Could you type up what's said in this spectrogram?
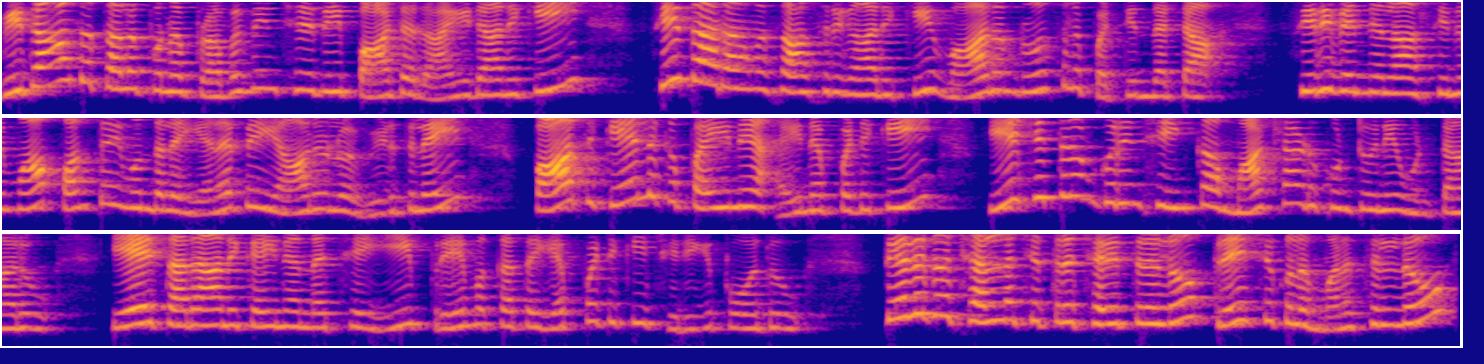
విధాత తలపున ప్రభవించేది పాట రాయడానికి సీతారామ శాస్త్రి గారికి వారం రోజులు పట్టిందట. సిరివెన్నెల సినిమా పంతొమ్మిది వందల ఎనభై ఆరులో విడుదలై పాతికేళ్ళకు పైనే అయినప్పటికీ ఈ చిత్రం గురించి ఇంకా మాట్లాడుకుంటూనే ఉంటారు. ఏ తరానికైనా నచ్చే ఈ ప్రేమ కథ ఎప్పటికీ చిరిగిపోదు. తెలుగు చలనచిత్ర చరిత్రలో ప్రేక్షకుల మనసుల్లో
